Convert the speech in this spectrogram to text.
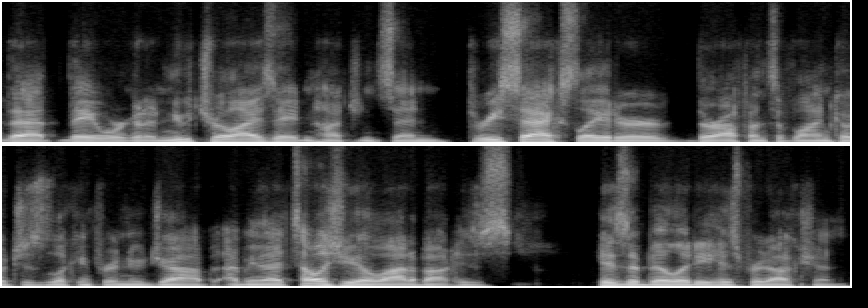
that they were going to neutralize Aidan Hutchinson. Three sacks later, their offensive line coach is looking for a new job. I mean, that tells you a lot about his his ability, his production.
